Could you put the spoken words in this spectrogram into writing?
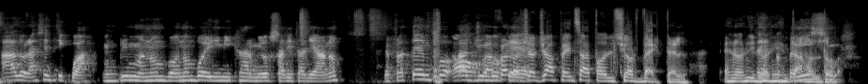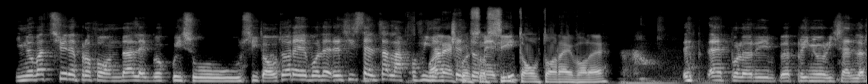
Allora, senti qua, in primo non, vu- non vuoi limitarmi lo stato italiano. Nel frattempo aggiungo quello che... ci ha già pensato il signor Vettel e non dico Ecco, nient'altro. Innovazione profonda, leggo qui su sito autorevole, resistenza all'acqua fino qual a è 100 questo metri. sito autorevole? Apple ri- Premium Reseller.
